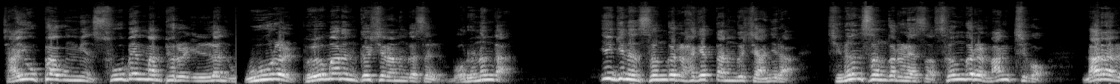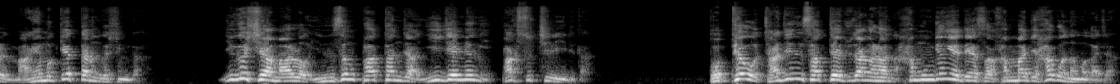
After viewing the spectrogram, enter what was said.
자유우파 국민 수백만 표를 잃는 우를 범하는 것이라는 것을 모르는가? 이기는 선거를 하겠다는 것이 아니라 지는 선거를 해서 선거를 망치고 나라를 망해먹겠다는 것인가? 이것이야말로 인성파탄자 이재명이 박수칠 일이다. 도태우 자진 사퇴 주장을 한 함은경에 대해서 한마디 하고 넘어가자.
